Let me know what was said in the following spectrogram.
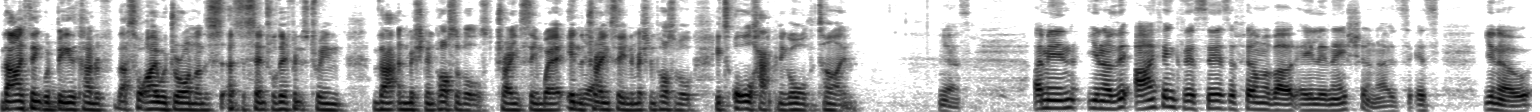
That I think would be the kind of that's what I would draw on as, as the central difference between that and Mission Impossible's train scene, where in the Yes. train scene in Mission Impossible, it's all happening all the time. Yes, I mean, you know, the, I think this is a film about alienation. It's, it's, you know,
